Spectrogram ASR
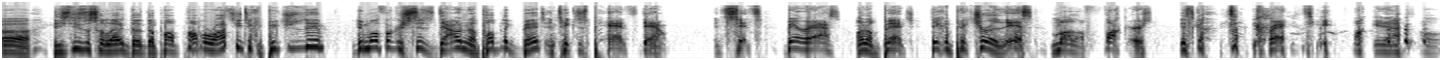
Uh, he sees the celeb, the, the pap- paparazzi taking pictures of him. The motherfucker sits down on a public bench and takes his pants down and sits bare ass on a bench. Take a picture of this, motherfuckers. This guy's a crazy fucking asshole.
